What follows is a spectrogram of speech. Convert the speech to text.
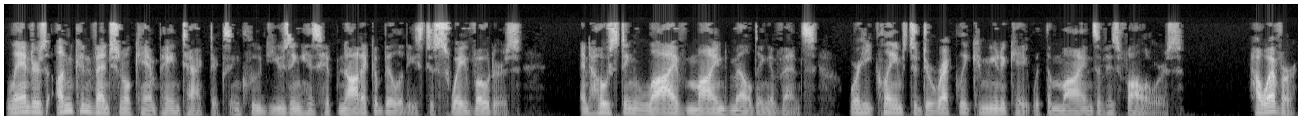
Landers' unconventional campaign tactics include using his hypnotic abilities to sway voters and hosting live mind-melding events where he claims to directly communicate with the minds of his followers. However,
